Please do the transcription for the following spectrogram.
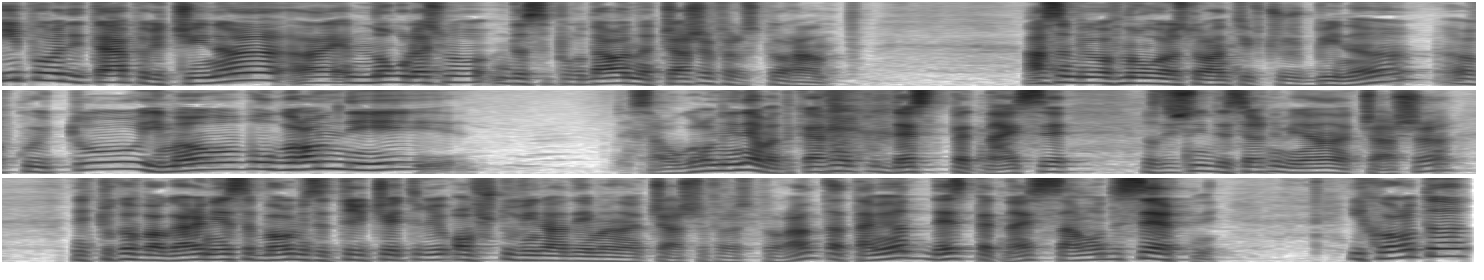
И поради тази причина е много лесно да се продава на чаша в ресторант. Аз съм бил в много ресторанти в чужбина, в които има огромни, са огромни няма, да кажем по 10-15 различни десертни вина на чаша. Не, тук в България ние се борим за 3-4 общо вина да има на чаша в ресторант, а там имат 10-15 само десертни. И хората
